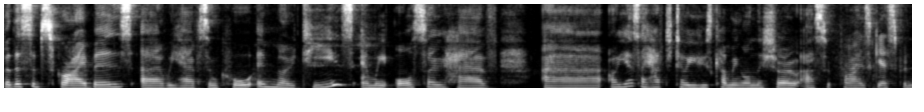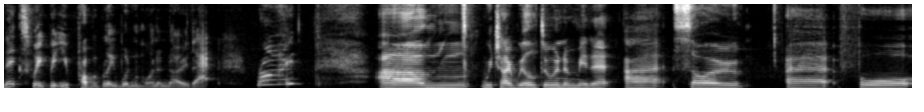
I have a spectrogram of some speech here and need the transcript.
For the subscribers, uh, we have some cool emojis, and we also have. Uh, oh yes, I have to tell you who's coming on the show, our surprise guest for next week, but you probably wouldn't want to know that, right? Um, which I will do in a minute. Uh, so uh, for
